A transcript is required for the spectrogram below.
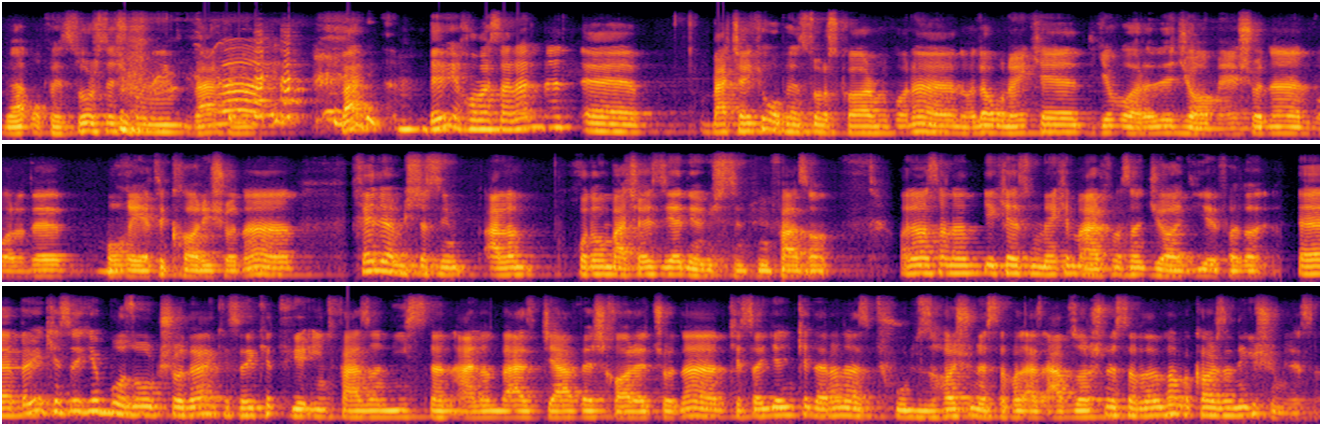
و اوپن سورسش کنیم و ببین خب مثلا من بچه‌ای که اوپن سورس کار می‌کنن حالا اونایی که دیگه وارد جامعه شدن وارد موقعیت کاری شدن خیلی هم می‌شناسیم. الان خودمون بچه های زیادی هم می‌شناسیم تو این فضا. حالا مثلا یکی از اونایی که معروف مثلا جادیه فلان. ببین کسایی که بزرگ شدن کسایی که توی این فضا نیستن الان و از جوش خارج شدن کسایی این که دارن از تولز هاشون استفاده از ابزارشون استفاده می‌کنن به کار زندگیشون می‌رسن.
